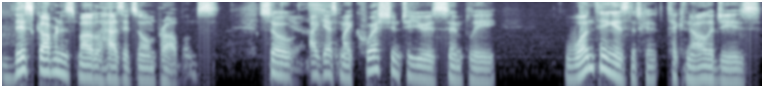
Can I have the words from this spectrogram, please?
this governance model has its own problems so yes. i guess my question to you is simply one thing is that technologies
